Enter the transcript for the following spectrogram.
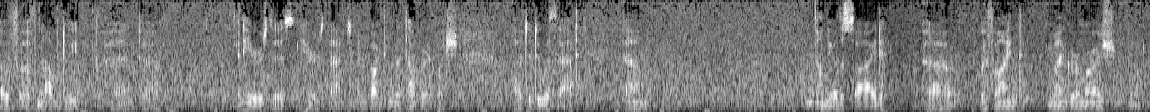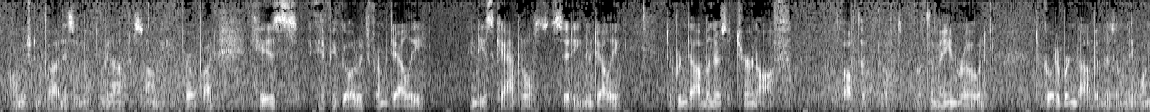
of, of Navadvip, and uh, and here's this and here's that, and Bhakti Vinod very much uh, to do with that. Um, on the other side, uh, we find my Guru Maharaj, Om Vishnupad, is Swami Prabhupada. His, if you go to, from Delhi, India's capital city, New Delhi, to Vrindavan, there's a turnoff off the, off the, off the main road. Go to Vrindavan, there's only one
